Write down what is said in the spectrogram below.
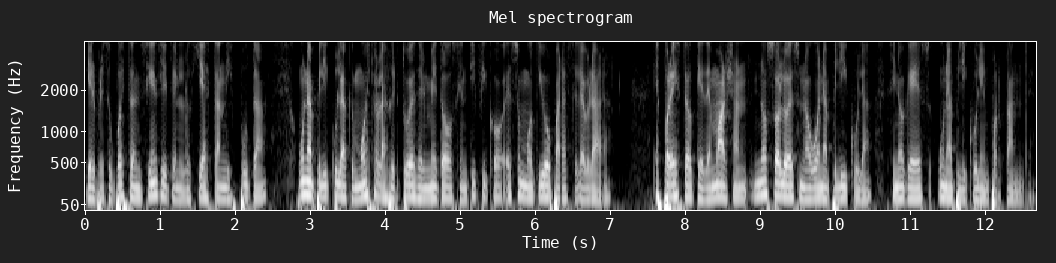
y el presupuesto en ciencia y tecnología está en disputa, una película que muestra las virtudes del método científico es un motivo para celebrar. Es por esto que The Martian no solo es una buena película, sino que es una película importante.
